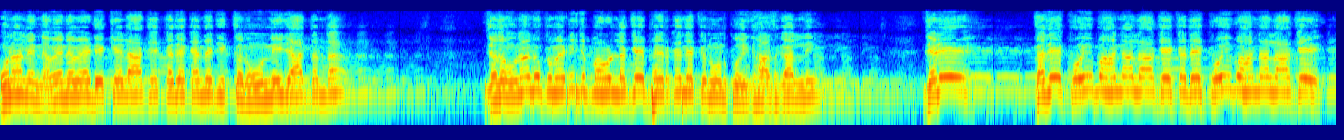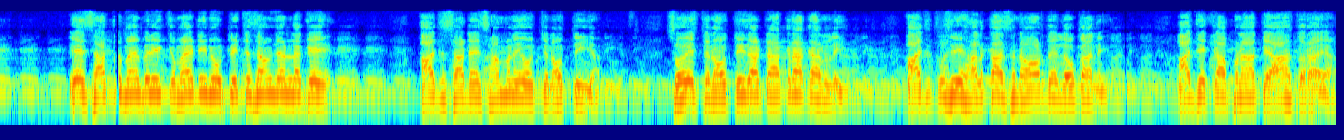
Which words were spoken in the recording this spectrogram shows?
ਉਹਨਾਂ ਨੇ ਨਵੇਂ ਨਵੇਂ ਡਿੱਕੇ ਲਾ ਕੇ ਕਦੇ ਕਹਿੰਦੇ ਜੀ ਕਾਨੂੰਨ ਨਹੀਂ ਯਾਦ ਦਿੰਦਾ ਜਦੋਂ ਉਹਨਾਂ ਨੂੰ ਕਮੇਟੀ 'ਚ ਪਾਉਣ ਲੱਗੇ, ਫਿਰ ਕਹਿੰਦੇ ਕਾਨੂੰਨ ਕੋਈ ਖਾਸ ਗੱਲ ਨਹੀਂ। ਜਿਹੜੇ ਕਦੇ ਕੋਈ ਬਹਾਨਾ ਲਾ ਕੇ, ਕਦੇ ਕੋਈ ਬਹਾਨਾ ਲਾ ਕੇ ਇਹ ਸੱਤ ਮੈਂਬਰੀ ਕਮੇਟੀ ਨੂੰ ਟਿੱਚ ਸਮਝਣ ਲੱਗੇ, ਅੱਜ ਸਾਡੇ ਸਾਹਮਣੇ ਉਹ ਚੁਣੌਤੀ ਆ। ਸੋ ਇਸ ਚੁਣੌਤੀ ਦਾ ਟਾਕਰਾ ਕਰਨ ਲਈ ਅੱਜ ਤੁਸੀਂ ਹਲਕਾ ਸਨੌਰ ਦੇ ਲੋਕਾਂ ਨੇ ਅੱਜ ਇੱਕ ਆਪਣਾ ਇਤਿਹਾਸ ਦੁਹਰਾਇਆ।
